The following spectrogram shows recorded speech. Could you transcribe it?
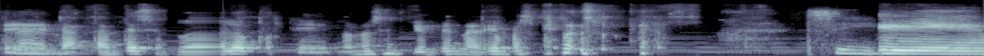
claro. lactantes en duelo porque no nos entiende nadie más que nosotras. Sí. Y,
